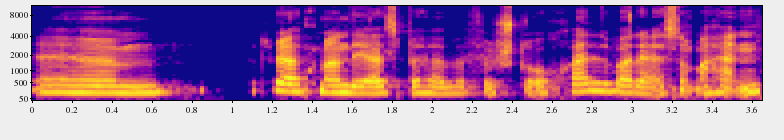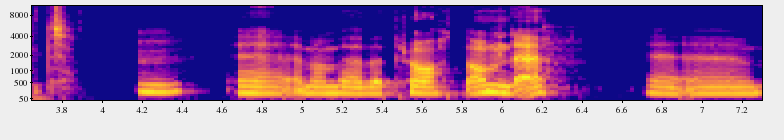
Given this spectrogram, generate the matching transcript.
Um, jag tror att man dels behöver förstå själv vad det är som har hänt. Mm. Uh, man behöver prata om det. Uh,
